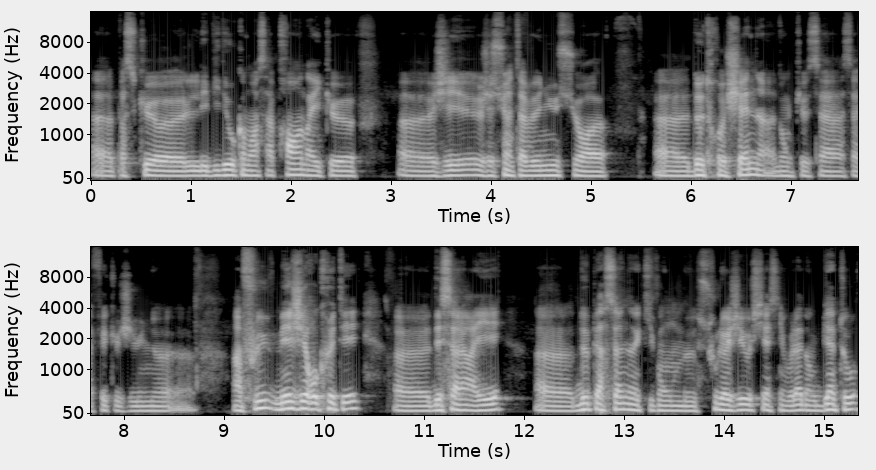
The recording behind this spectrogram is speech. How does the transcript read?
parce que les vidéos commencent à prendre et que je suis intervenu sur d'autres chaînes, donc ça, ça fait que j'ai une un flux, mais j'ai recruté euh, des salariés, euh, deux personnes qui vont me soulager aussi à ce niveau-là. Donc bientôt,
